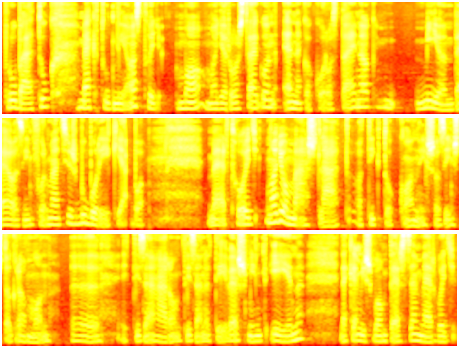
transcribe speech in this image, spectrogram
próbáltuk megtudni azt, hogy ma Magyarországon ennek a korosztálynak mi jön be az információs buborékjába. Mert hogy nagyon mást lát a TikTokon és az Instagramon egy 13-15 éves, mint én. Nekem is van persze, mert hogy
